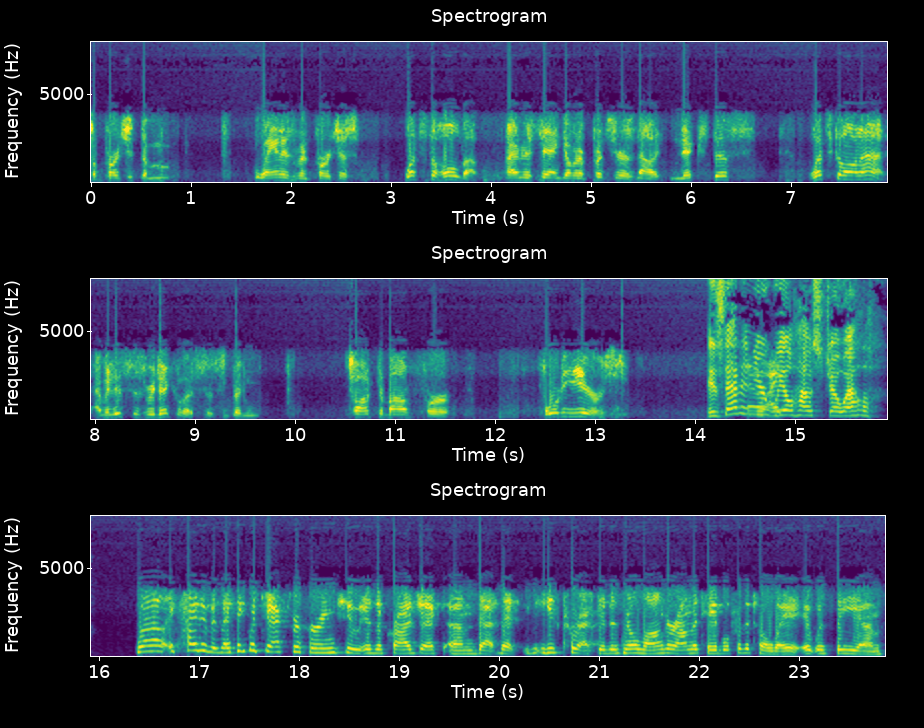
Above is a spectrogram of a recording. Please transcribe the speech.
So purchase the land has been purchased. What's the holdup? I understand Governor Pritzker has now nixed this. What's going on? I mean, this is ridiculous. Has been talked about for 40 years. Is that in So your I- wheelhouse, Joelle? Well, it kind of is. I think what Jack's referring to is a project um, that that he's correct. It is no longer on the table for the tollway. It was the um,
